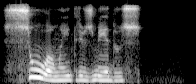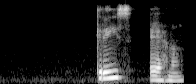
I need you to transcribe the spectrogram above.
suam entre os medos. Chris Herman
